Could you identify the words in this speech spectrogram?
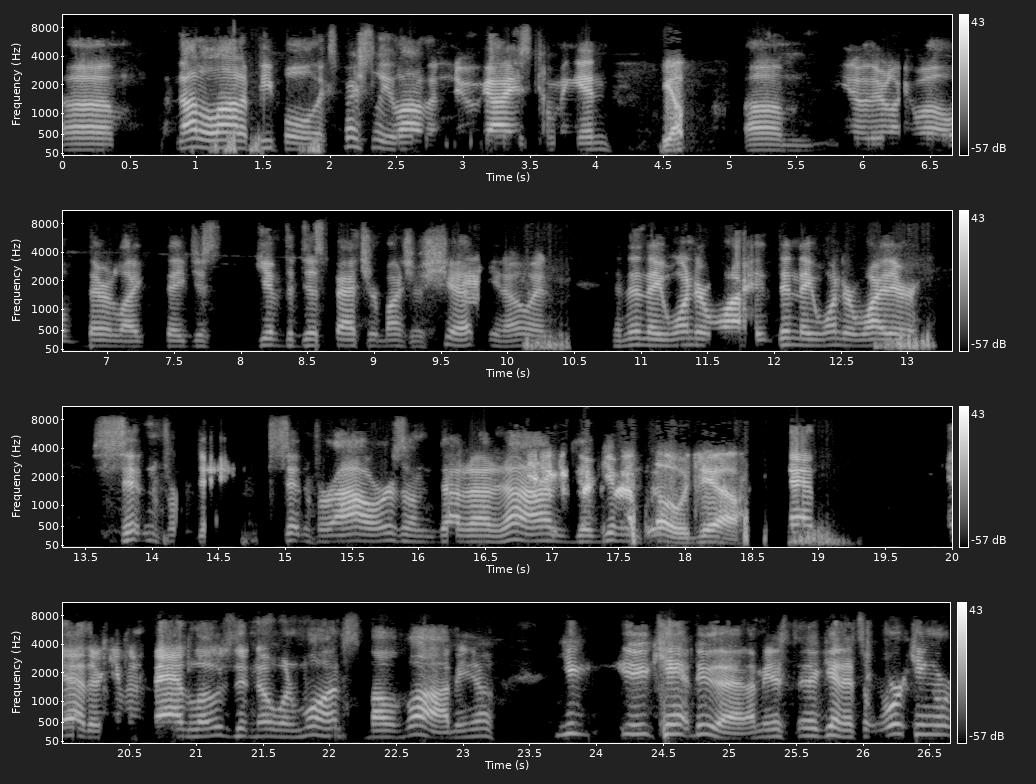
Um, not a lot of people, especially a lot of the new guys coming in. yep um, you know, they're like, well, they're like, they just give the dispatcher a bunch of shit, you know, and and then they wonder why. Then they wonder why they're sitting for days, sitting for hours on da da da da. and They're giving, loads yeah yeah, they're giving bad loads that no one wants. Blah blah blah. I mean, you know, you you can't do that. I mean, it's again, it's a working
